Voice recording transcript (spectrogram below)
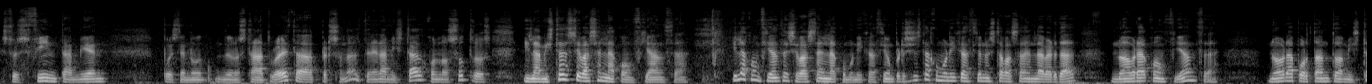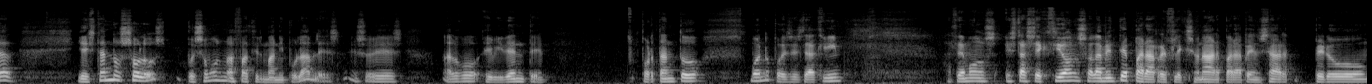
Esto es fin también pues de, no, de, nuestra naturaleza personal, tener amistad con nosotros. Y la amistad se basa en la confianza. Y la confianza se basa en la comunicación. Pero si esta comunicación está basada en la verdad, no habrá confianza. No habrá, por tanto, amistad. Y estando solos, pues somos más fácil manipulables. Eso es algo evidente. Por tanto, bueno, pues desde aquí hacemos esta sección solamente para reflexionar, para pensar. Pero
